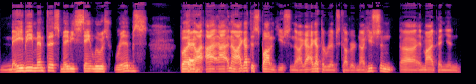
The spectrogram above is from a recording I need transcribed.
maybe Memphis, maybe St. Louis ribs. But okay. no, I, I no, I got this spot in Houston though. I got I got the ribs covered. Now Houston, uh, in my opinion,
